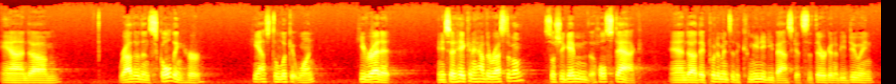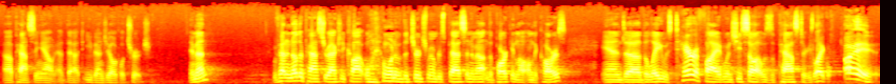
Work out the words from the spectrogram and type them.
and um, rather than scolding her, he asked to look at one. He read it, and he said, Hey, can I have the rest of them? So she gave him the whole stack, and uh, they put them into the community baskets that they were going to be doing, uh, passing out at that evangelical church. Amen? We've had another pastor actually caught one, one of the church members passing them out in the parking lot on the cars. And uh, the lady was terrified when she saw it was the pastor. He's like, hey,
